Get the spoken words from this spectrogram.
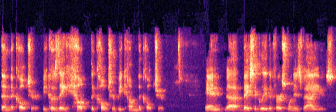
than the culture because they help the culture become the culture. And uh, basically, the first one is values.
